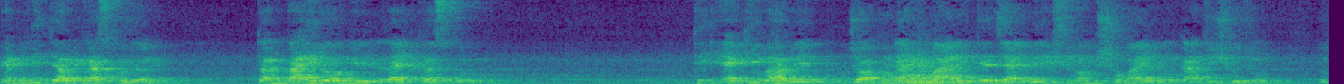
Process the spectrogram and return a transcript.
ফ্যামিলিতে আমি কাজ করি অনেক। তো আমি বাইরেও আমি রাইট কাজ করব। ঠিক একইভাবে যখন আমি বাড়িতে যাই ম্যাক্সিমাম সময় এবং কাজী সুজন, তো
